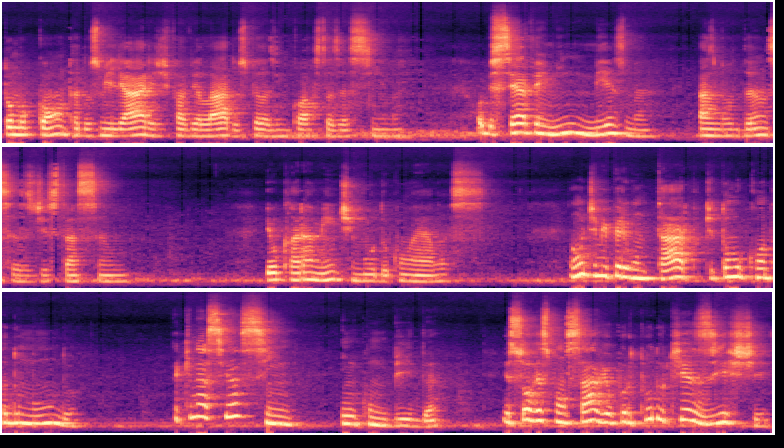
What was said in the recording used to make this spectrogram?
Tomo conta dos milhares de favelados pelas encostas acima Observo em mim mesma as mudanças de estação. Eu claramente mudo com elas. Onde me perguntar por que tomo conta do mundo? É que nasci assim, incumbida, e sou responsável por tudo o que existe,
